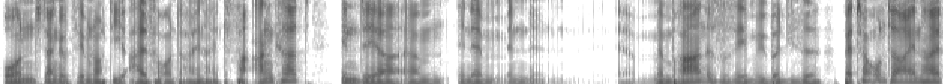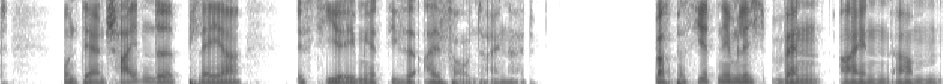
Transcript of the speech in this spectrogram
Und dann gibt es eben noch die Alpha-Untereinheit. Verankert in der, ähm, in, dem, in der Membran ist es eben über diese Beta-Untereinheit. Und der entscheidende Player ist hier eben jetzt diese Alpha-Untereinheit. Was passiert nämlich, wenn ein, ähm,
